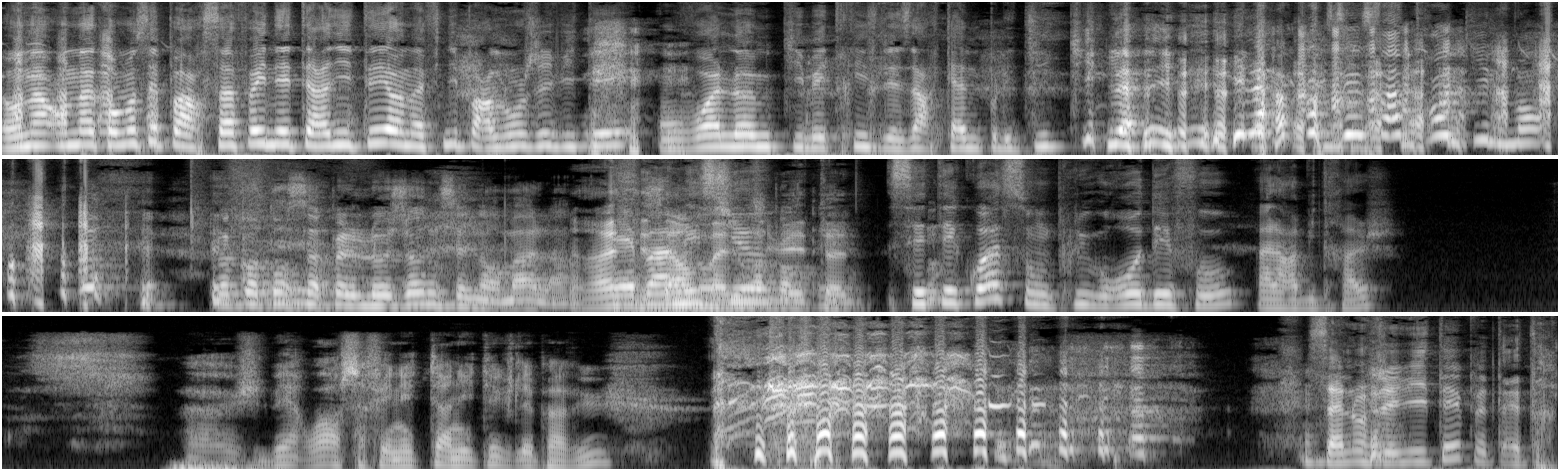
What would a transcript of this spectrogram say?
On a, on a commencé par ça fait une éternité, on a fini par longévité. On voit l'homme qui maîtrise les arcanes politiques. Il a, il a posé ça tranquillement. Quand on s'appelle le jeune, c'est normal. hein. Ouais, Eh ben, normal, messieurs. C'était quoi son plus gros défaut à l'arbitrage? Euh, Gilbert, waouh, ça fait une éternité que je l'ai pas vu. Sa longévité, peut-être.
